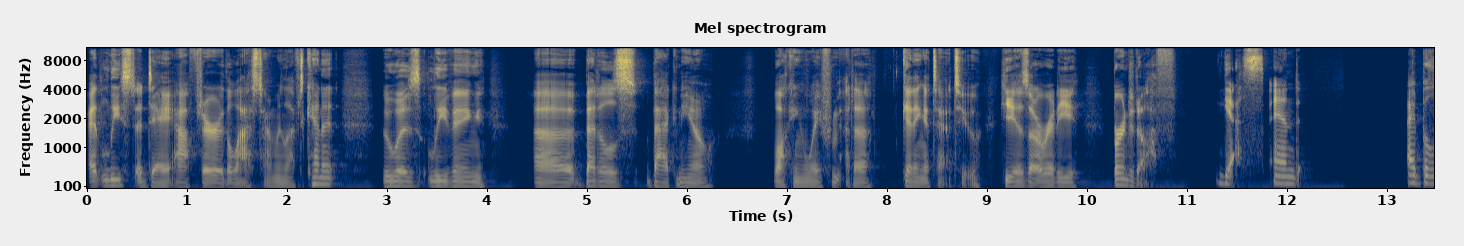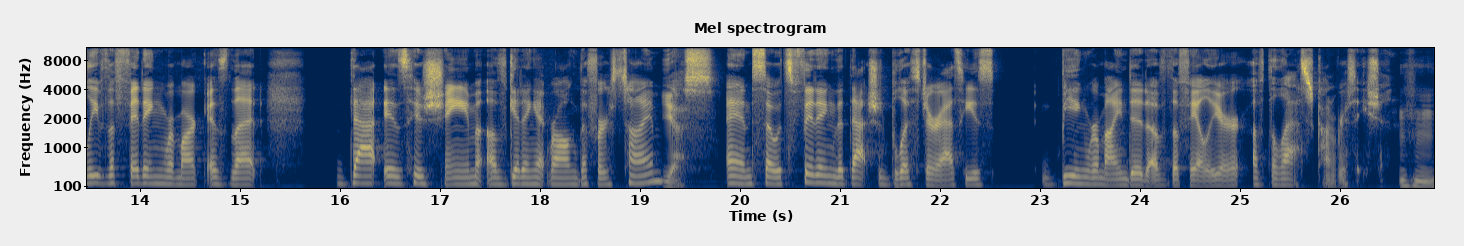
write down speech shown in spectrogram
at least a day after the last time we left Kennit, who was leaving uh, Bettle's Bagnio, walking away from Etta, getting a tattoo. He has already burned it off. Yes. And I believe the fitting remark is that that is his shame of getting it wrong the first time. Yes. And so it's fitting that that should blister as he's being reminded of the failure of the last conversation. hmm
